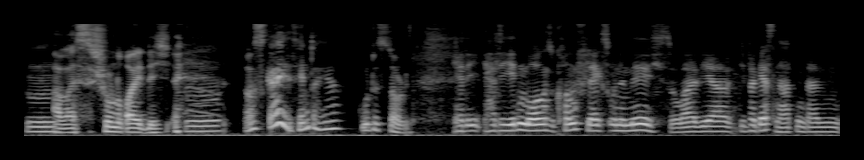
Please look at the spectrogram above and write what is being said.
Hm. Aber es ist schon räudig. Mhm. Aber es ist geil, hinterher gute Story. Ich hatte, ich hatte jeden Morgen so Cornflakes ohne Milch, so weil wir die vergessen hatten dann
